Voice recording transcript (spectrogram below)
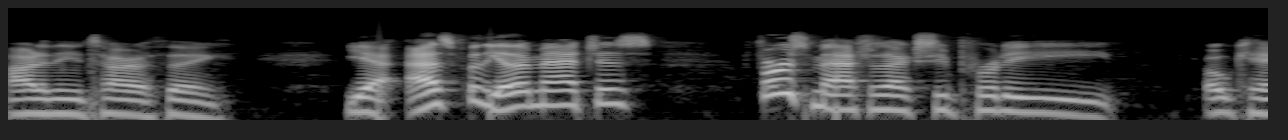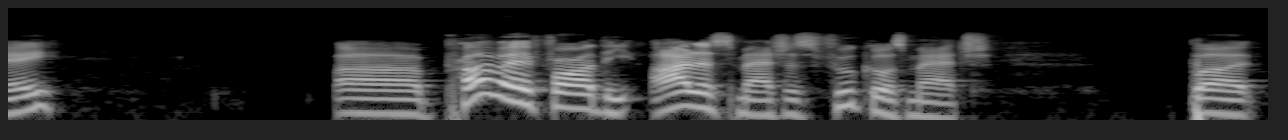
Out of the entire thing. Yeah, as for the other matches, first match was actually pretty okay. Uh, probably by far the oddest match is Fuko's match, but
